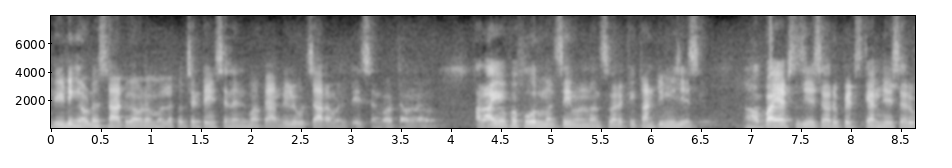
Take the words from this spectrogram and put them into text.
బ్లీడింగ్ అవ్వడం స్టార్ట్ కావడం వల్ల కొంచెం టెన్షన్ అయింది. మా ఫ్యామిలీలో కూడా చాలా మంది టెన్షన్ పడుతూ ఉన్నారు. అలాగే ఒక ఫోర్ మంత్స్ సెవెన్ మంత్స్ వరకు కంటిన్యూ చేసి బయాప్సీ చేశారు పెట్ స్కాన్ చేశారు.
